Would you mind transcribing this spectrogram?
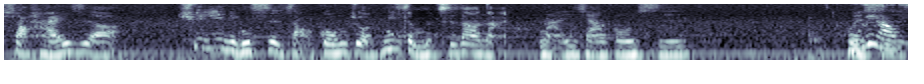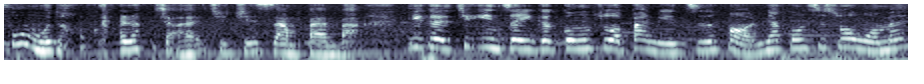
小孩子啊去一零四找工作，你怎么知道哪哪一家公司？我跟你讲，父母都不敢让小孩去去上班吧？一个去应征一个工作，半年之后，人家公司说我们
